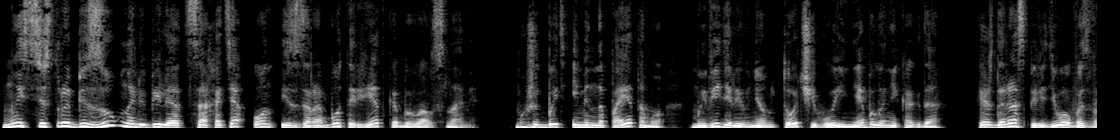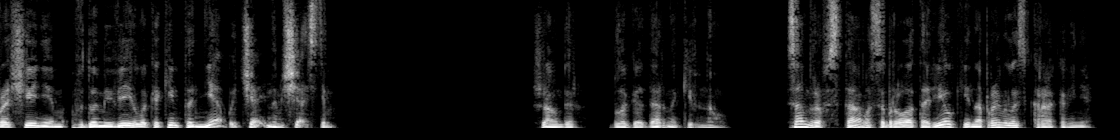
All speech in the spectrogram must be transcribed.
Мы с сестрой безумно любили отца, хотя он из-за работы редко бывал с нами. Может быть, именно поэтому мы видели в нем то, чего и не было никогда. Каждый раз перед его возвращением в доме веяло каким-то необычайным счастьем. Шаубер благодарно кивнул. Сандра встала, собрала тарелки и направилась к раковине.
